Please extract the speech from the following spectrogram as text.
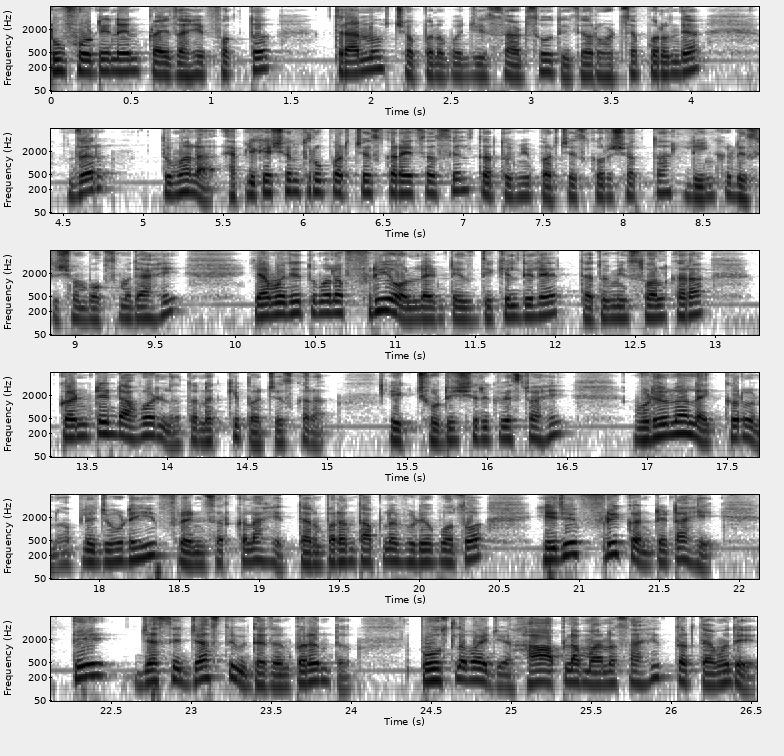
टू फोर्टी नाईन प्राईज आहे फक्त त्र्याण्णव छप्पन्न पंचवीस साठ चौतीसवर व्हॉट्सअप करून द्या. जर तुम्हाला ॲप्लिकेशन थ्रू परचेस करायचं असेल तर तुम्ही परचेस करू शकता. लिंक डिस्क्रिप्शन बॉक्समध्ये आहे. यामध्ये तुम्हाला फ्री ऑनलाईन टेस्ट देखील दिल्या आहेत. त्या तुम्ही सॉल्व करा. कंटेंट आवडलं तर नक्की परचेस करा. एक छोटीशी रिक्वेस्ट आहे. व्हिडिओला लाईक करून आपले जेवढेही फ्रेंड सर्कल आहेत त्यांपर्यंत आपला व्हिडिओ पोहोचवा. हे जे फ्री कंटेंट आहे ते जास्तीत जास्त विद्यार्थ्यांपर्यंत पोहोचलं पाहिजे. हा आपला मानस आहे तर त्यामध्ये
